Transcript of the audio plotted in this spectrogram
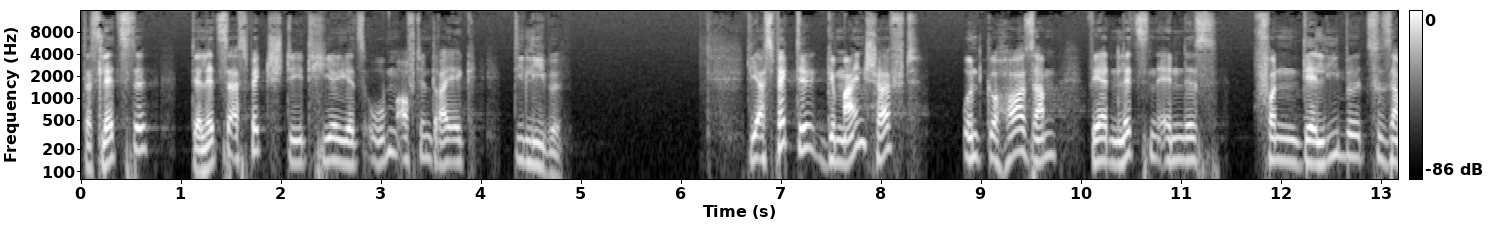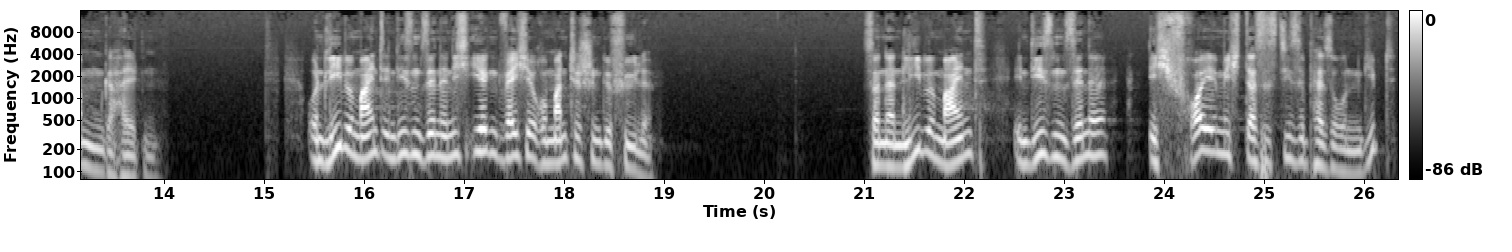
Das letzte, der letzte Aspekt steht hier jetzt oben auf dem Dreieck, die Liebe. Die Aspekte Gemeinschaft und Gehorsam werden letzten Endes von der Liebe zusammengehalten. Und Liebe meint in diesem Sinne nicht irgendwelche romantischen Gefühle, sondern Liebe meint in diesem Sinne, ich freue mich, dass es diese Personen gibt,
